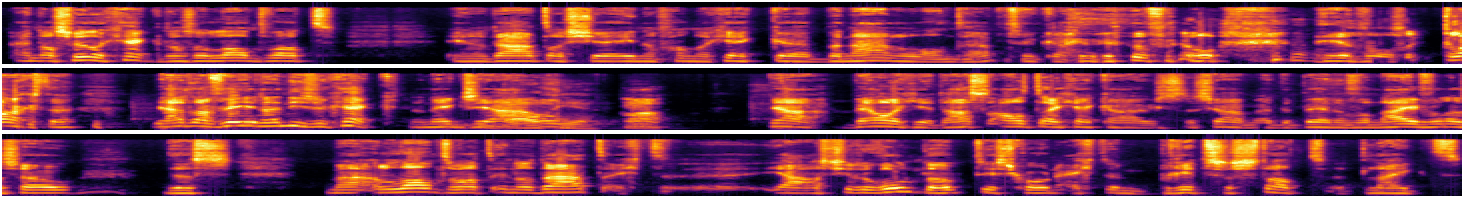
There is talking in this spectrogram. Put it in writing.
En dat is heel gek. Dat is een land wat inderdaad, als je een of ander gek uh, bananenland hebt, dan krijg je heel veel, heel veel klachten. Ja, dan vind je dat niet zo gek. Dan denk je, ja, België, oh, ja. ja. België, dat is altijd gek huis. Dus ja, met de Bennen van Nijvel en zo. Dus, maar een land wat inderdaad echt, uh, ja, als je er rondloopt, is gewoon echt een Britse stad. Het lijkt,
